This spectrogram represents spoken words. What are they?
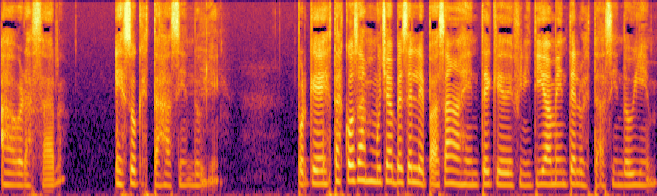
a abrazar eso que estás haciendo bien. Porque estas cosas muchas veces le pasan a gente que definitivamente lo está haciendo bien,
